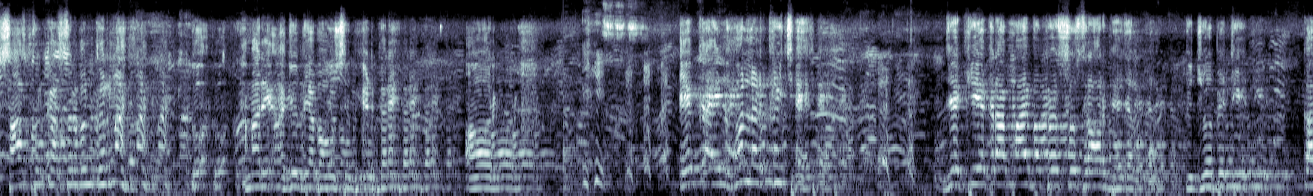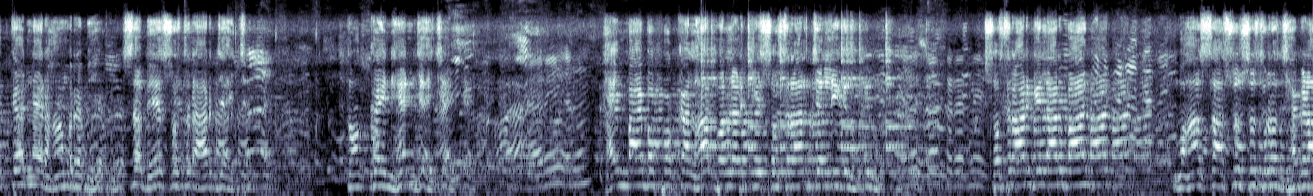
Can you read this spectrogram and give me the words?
शास्त्र का श्रवण करना है। तो हमारे अयोध्या बाबू से भेंट करें। और एक इन्हो लड़की छे जे कि एकरा माय बाप ससुराल भेजल। कि जो बेटी कते ने हम रे भे सभे ससुराल छै। तो कहीं जाय छै? है माय बाप कल्हा पर लड़की ससुराल चली गई ससुराल गेलार बाद वहाँ सासू ससुर झगड़ा,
